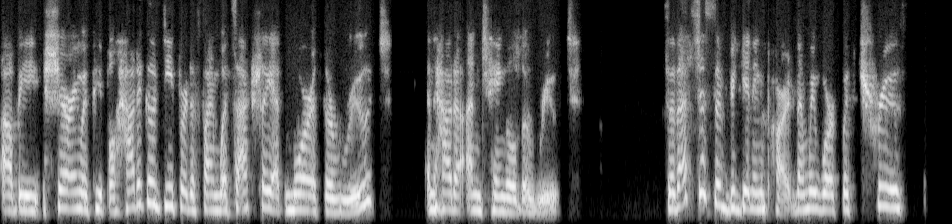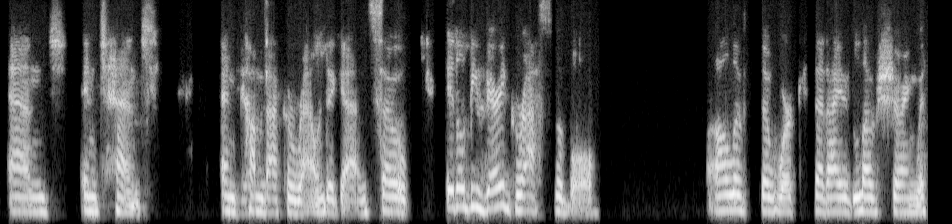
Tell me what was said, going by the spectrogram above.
i'll be sharing with people how to go deeper to find what's actually at more at the root and how to untangle the root so that's just the beginning part then we work with truth and intent and come back around again. So it'll be very graspable. All of the work that I love sharing with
